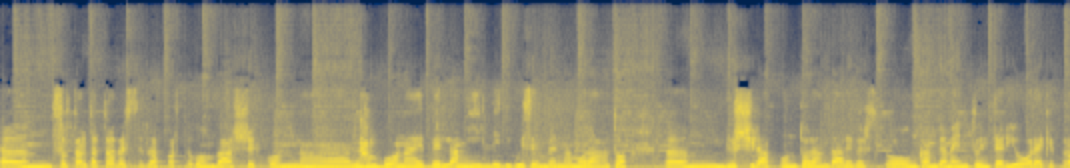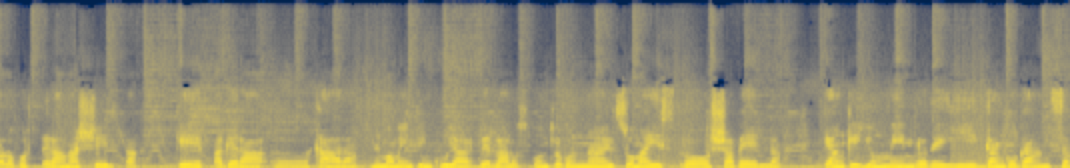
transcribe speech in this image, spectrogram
Um, soltanto attraverso il rapporto con Vash e con uh, la buona e bella Millie, di cui sembra innamorato, um, riuscirà appunto ad andare verso un cambiamento interiore che però lo porterà a una scelta che pagherà uh, cara nel momento in cui avverrà lo scontro con uh, il suo maestro Chapelle, che è anche egli un membro dei Gango Guns.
